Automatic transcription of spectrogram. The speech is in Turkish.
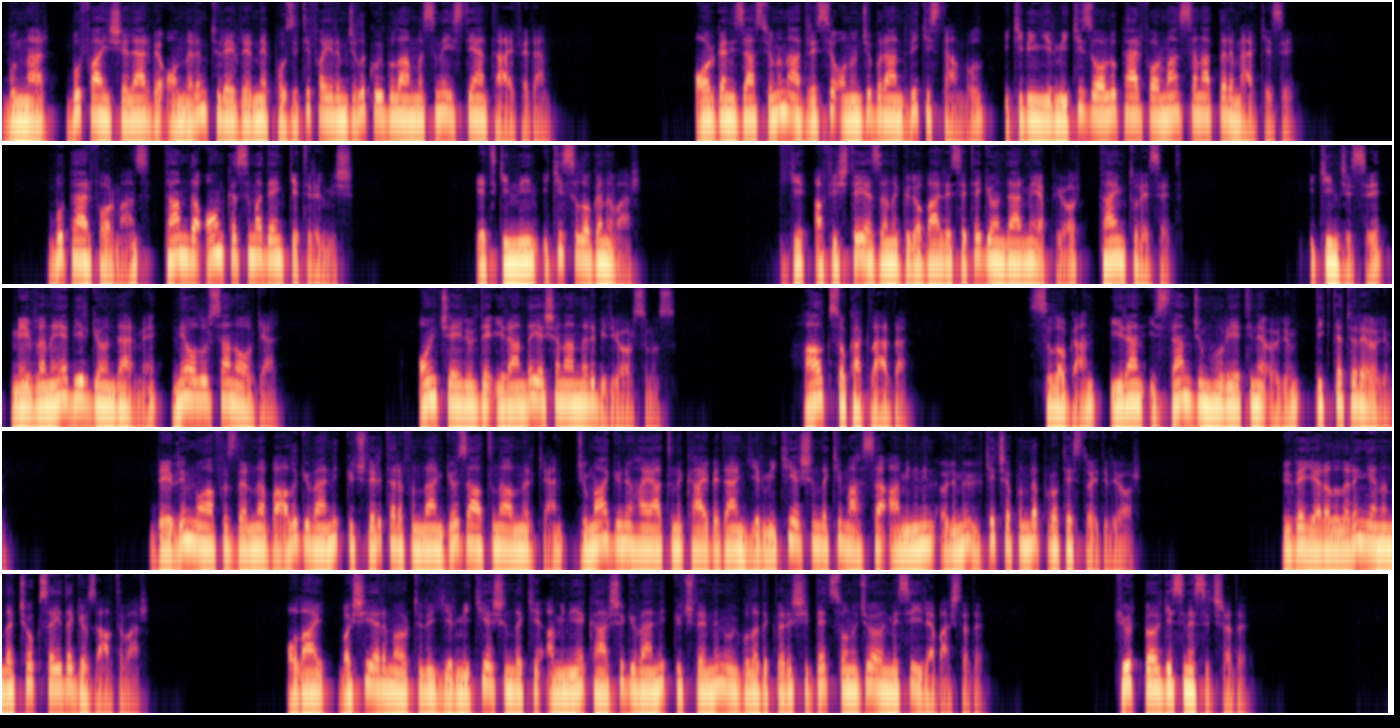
Bunlar, bu fahişeler ve onların türevlerine pozitif ayrımcılık uygulanmasını isteyen taifeden. Organizasyonun adresi 10. Brandvik İstanbul, 2022 Zorlu Performans Sanatları Merkezi. Bu performans, tam da 10 Kasım'a denk getirilmiş. Etkinliğin iki sloganı var. 2. Afişte yazanı global resete gönderme yapıyor, time to reset. İkincisi, Mevlana'ya bir gönderme, ne olursan ol gel. 13 Eylül'de İran'da yaşananları biliyorsunuz. Halk sokaklarda. Slogan, İran İslam Cumhuriyeti'ne ölüm, diktatöre ölüm. Devrim muhafızlarına bağlı güvenlik güçleri tarafından gözaltına alınırken, Cuma günü hayatını kaybeden 22 yaşındaki Mahsa Amini'nin ölümü ülke çapında protesto ediliyor. Ve yaralıların yanında çok sayıda gözaltı var. Olay, başı yarım örtülü 22 yaşındaki Amini'ye karşı güvenlik güçlerinin uyguladıkları şiddet sonucu ölmesiyle başladı. Kürt bölgesine sıçradı.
